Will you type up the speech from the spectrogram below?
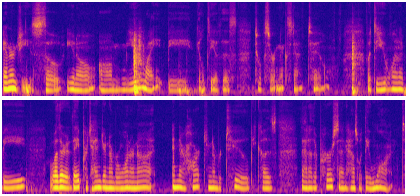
energies. So, you know, um, you might be guilty of this to a certain extent too. But do you want to be, whether they pretend you're number one or not, in their heart you're number two because that other person has what they want.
